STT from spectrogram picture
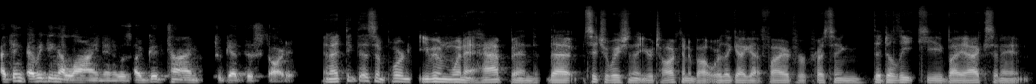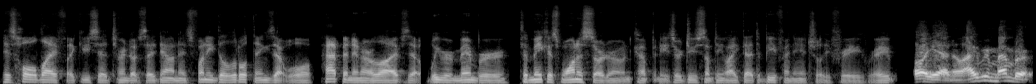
I think everything aligned and it was a good time to get this started. And I think that's important, even when it happened, that situation that you're talking about where the guy got fired for pressing the delete key by accident. His whole life, like you said, turned upside down. And it's funny, the little things that will happen in our lives that we remember to make us want to start our own companies or do something like that to be financially free, right? Oh, yeah. No, I remember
